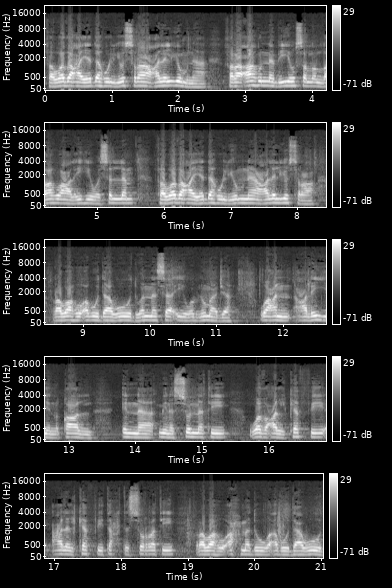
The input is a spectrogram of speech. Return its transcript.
فوضع يده اليسرى على اليمنى فرآه النبي صلى الله عليه وسلم فوضع يده اليمنى على اليسرى رواه أبو داود والنسائي وابن ماجه. وعن علي قال إن من السنة وضع الكف على الكف تحت السرة رواه أحمد وأبو داود.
